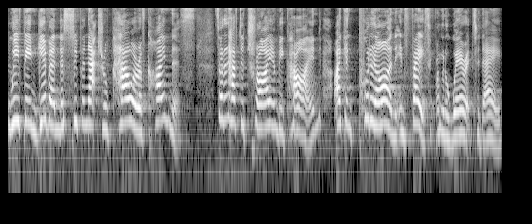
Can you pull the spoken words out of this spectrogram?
We've been given the supernatural power of kindness. So I don't have to try and be kind. I can put it on in faith. I'm going to wear it today.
